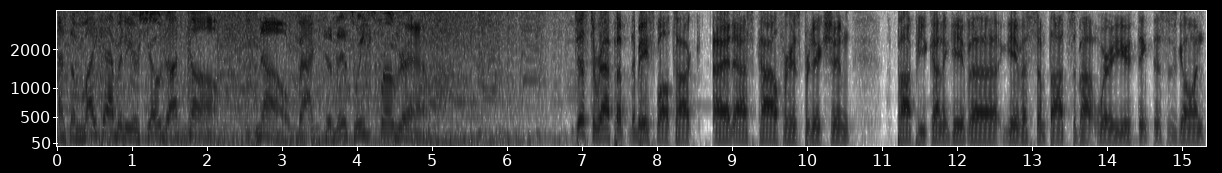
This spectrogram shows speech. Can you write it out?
at the MikeAbadirshow.com. Now, back to this week's program. Just to wrap up the baseball talk, I had asked Kyle for his prediction. Pop, you kind of gave uh, gave us some thoughts about where you think this is going.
